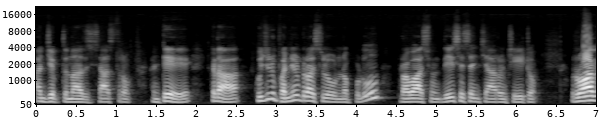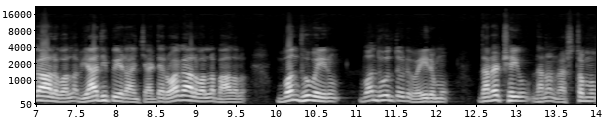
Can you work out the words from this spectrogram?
అని చెప్తున్నది శాస్త్రం. అంటే ఇక్కడ కుజుడు పన్నెండు రాశిలో ఉన్నప్పుడు ప్రవాసం దేశ సంచారం చేయటం రోగాల వల్ల వ్యాధి పీడాంచ అంటే రోగాల వల్ల బాధలు బంధువైరం బంధువులతోటి వైరము ధనక్షయం ధన నష్టము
